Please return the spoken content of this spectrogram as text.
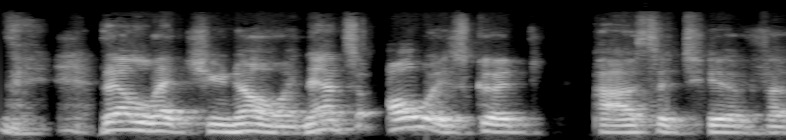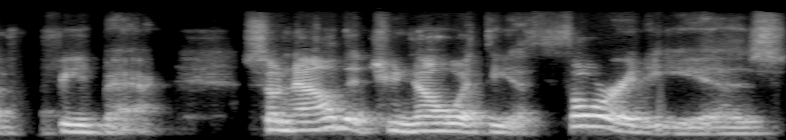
they'll let you know, and that's always good positive uh, feedback. So now that you know what the authority is,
